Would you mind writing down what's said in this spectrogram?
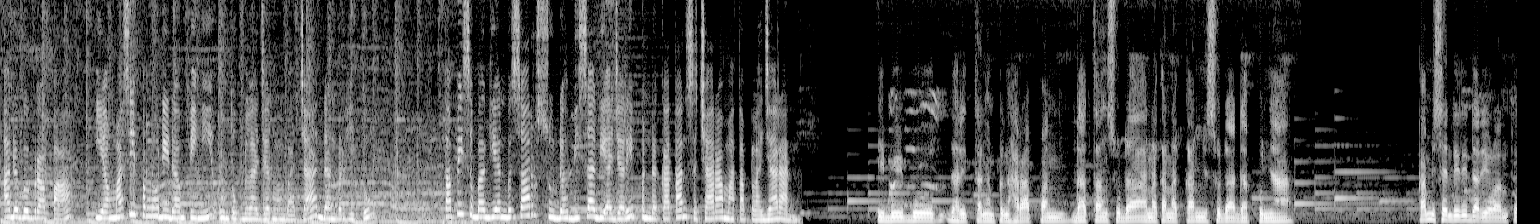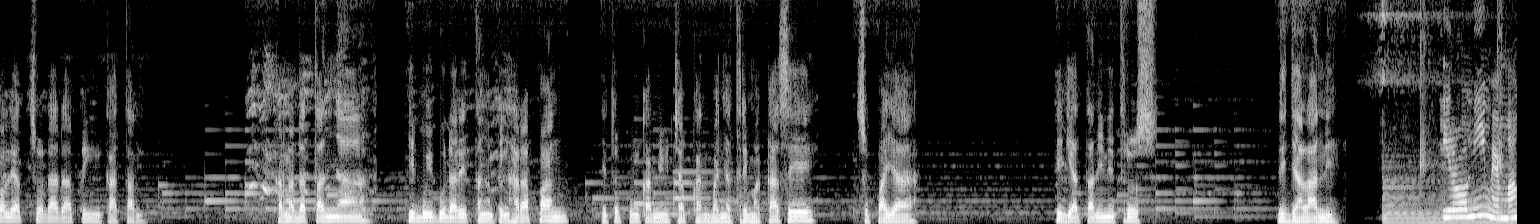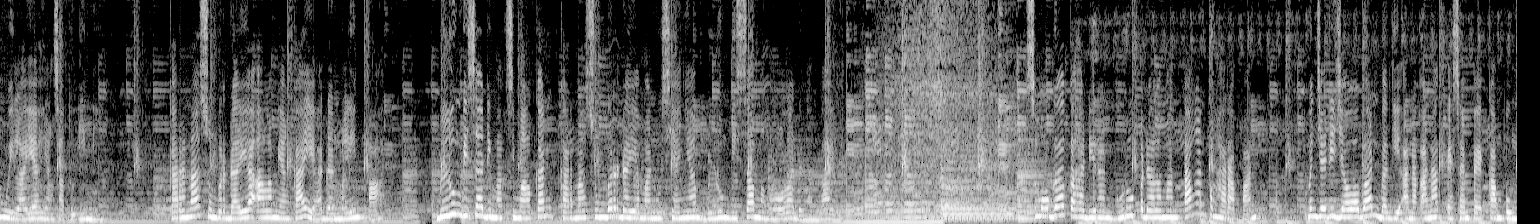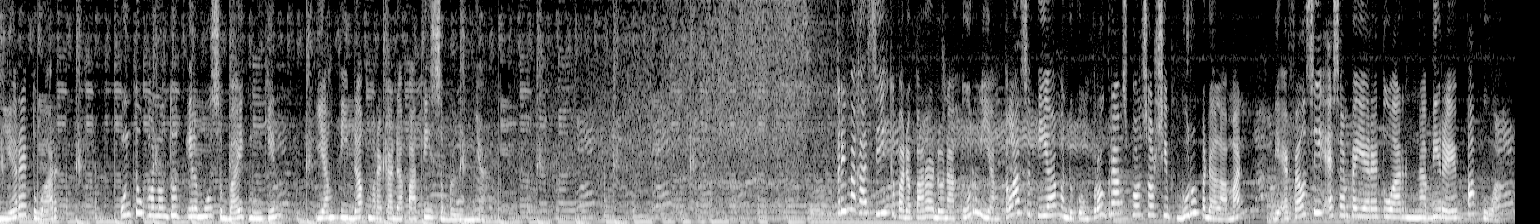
Ada beberapa yang masih perlu didampingi untuk belajar membaca dan berhitung, tapi sebagian besar sudah bisa diajari pendekatan secara mata pelajaran. Ibu-ibu dari tangan pengharapan datang sudah anak-anak kami sudah ada punya. Kami sendiri dari orang tua lihat sudah ada pengingkatan karena datanya ibu-ibu dari tangan pengharapan itu pun kami ucapkan banyak terima kasih supaya kegiatan ini terus dijalani. Ironi memang wilayah yang satu ini karena sumber daya alam yang kaya dan melimpah belum bisa dimaksimalkan karena sumber daya manusianya belum bisa mengelola dengan baik. Semoga kehadiran guru pedalaman Tangan Pengharapan menjadi jawaban bagi anak-anak SMP Kampung Yeretuar untuk menuntut ilmu sebaik mungkin yang tidak mereka dapati sebelumnya. Terima kasih kepada para donatur yang telah setia mendukung program sponsorship guru pedalaman di FLC SMP Yeretuar Nabire, Papua.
